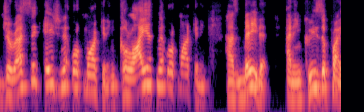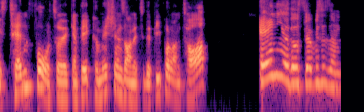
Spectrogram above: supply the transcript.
Jurassic Age Network Marketing, Goliath Network Marketing has made it and increased the price tenfold so they can pay commissions on it to the people on top. Any of those services and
